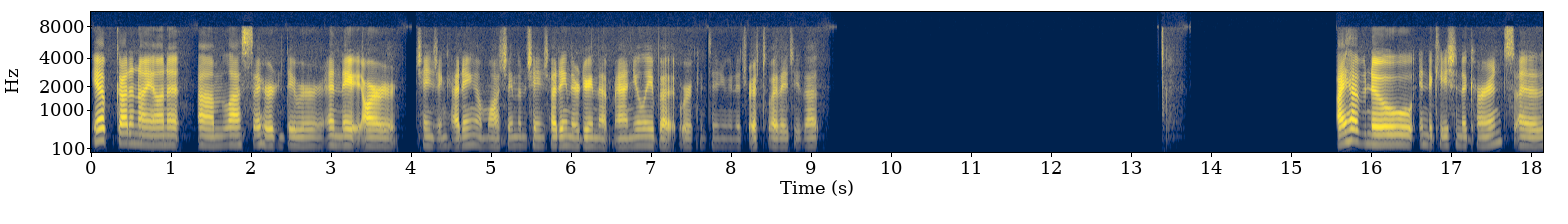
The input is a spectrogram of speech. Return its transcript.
Yep, got an eye on it. Um, last I heard they were, and they are changing heading. I'm watching them change heading. They're doing that manually, but we're continuing to drift while they do that. I have no indication of current. Uh,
